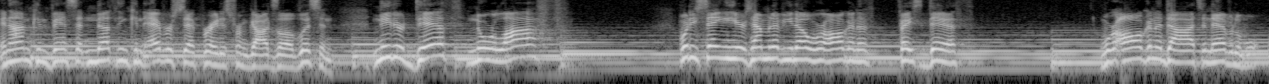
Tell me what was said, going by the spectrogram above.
And I'm convinced that nothing can ever separate us from God's love. Listen, neither death nor life. What he's saying here is how many of you know we're all going to face death? We're all going to die. It's inevitable.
